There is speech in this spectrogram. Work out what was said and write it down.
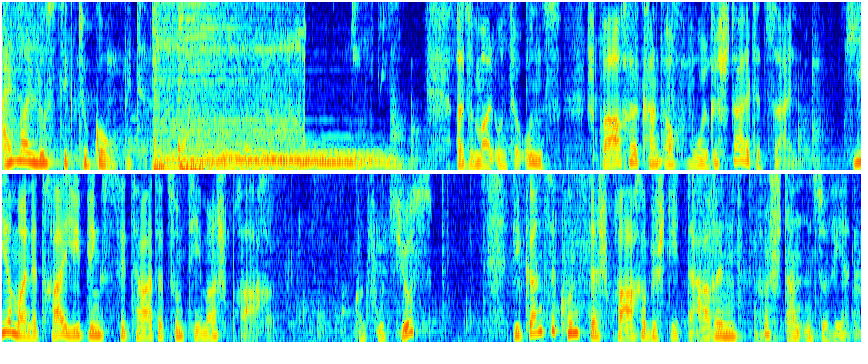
Einmal lustig to go, bitte. Also mal unter uns. Sprache kann auch wohlgestaltet sein. Hier meine drei Lieblingszitate zum Thema Sprache. Konfuzius. Die ganze Kunst der Sprache besteht darin, verstanden zu werden.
